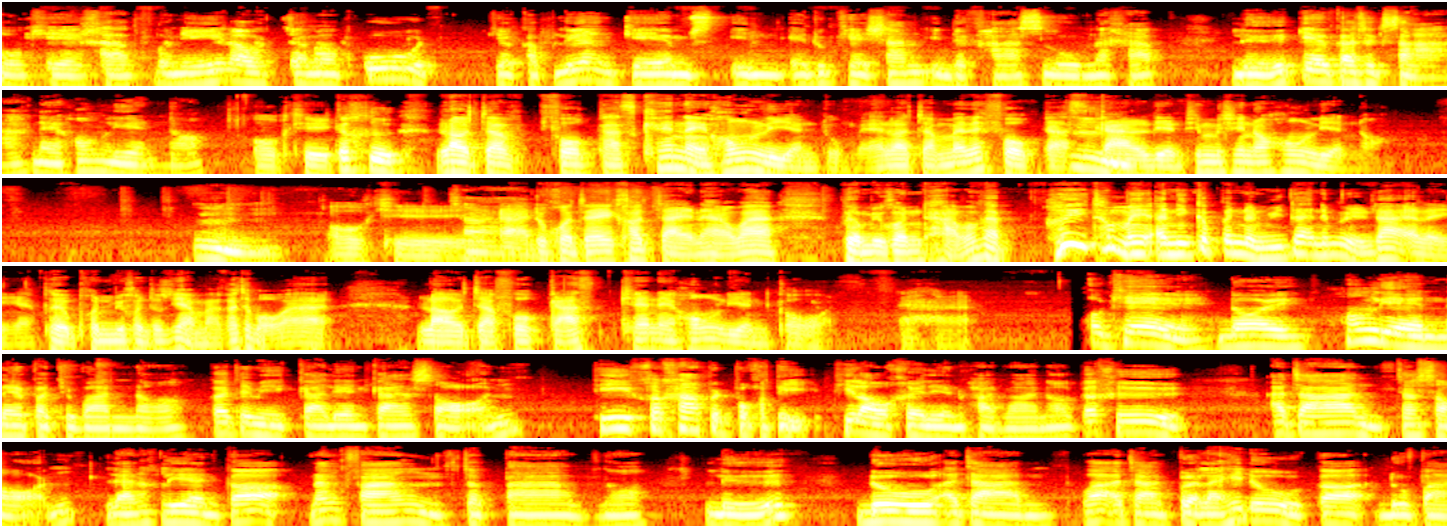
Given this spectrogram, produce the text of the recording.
โอเคครับ วันนี้เราจะมาพูดเกี่ยวกับเรื่อง Games in Education in the Classroom นะครับ หรือเกมการศึกษาในห้องเรียนเนาะโอเค ก็คือเราจะโฟกัสแค่ในห้องเรียนถูกไหมเราจะไม่ได้โฟกัสอืมการเรียนที่ไม่ใช่นอกห้องเรียนเนาะอืมโอเคใช่อ่าทุกคนจะได้เข้าใจนะฮะว่าเผื่อมีคนถามว่าแบบเฮ้ยทำไมอันนี้ก็เป็นแบบนี้ได้นี่เป็นแบบนี้ได้อะไรอย่างเงี้ยเผื่อคนมีคนยกตัวอย่างมาก็จะบอกว่า เราจะโฟกัสแค่ในห้องเรียนก่อนนะฮะ โอเค โดยห้องเรียนในปัจจุบันเนาะก็จะมีการเรียนการสอนที่ค่อนข้างเป็นปกติที่เราเคยเรียนผ่านมาเนาะก็คือ อาจารย์จะสอนและนักเรียนก็นั่งฟังจดตามเนาะหรือดูอาจารย์ว่าอาจารย์เปิดอะไรให้ดูก็ดูไป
